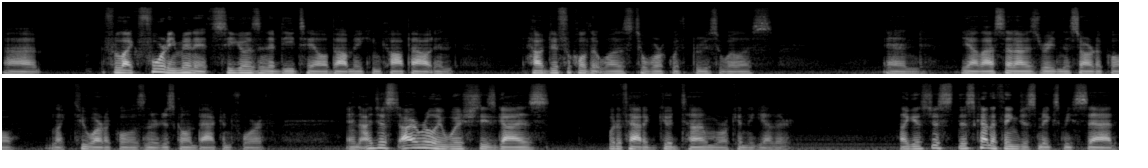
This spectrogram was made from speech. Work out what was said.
Uh, for like 40 minutes, he goes into detail about making Cop Out and how difficult it was to work with Bruce Willis. And yeah, last night I was reading this article, like two articles, and they're just going back and forth. And I just, I really wish these guys would have had a good time working together. Like, it's just, this kind of thing just makes me sad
